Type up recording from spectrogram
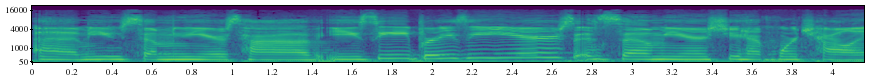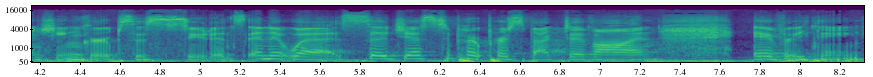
Um, you some years have easy breezy years and some years you have more challenging groups of students. And it was. So just to put perspective on everything.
